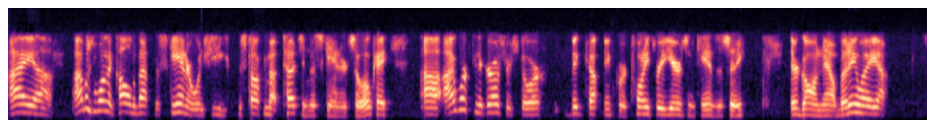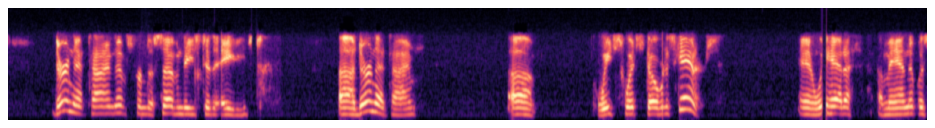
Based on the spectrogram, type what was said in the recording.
I uh, I was the one that called about the scanner when she was talking about touching the scanner. So okay, uh, I worked in a grocery store, big company for 23 years in Kansas City. They're gone now, but anyway, uh, during that time, that was from the 70s to the 80s. Uh, during that time, uh, we switched over to scanners, and we had a a man that was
